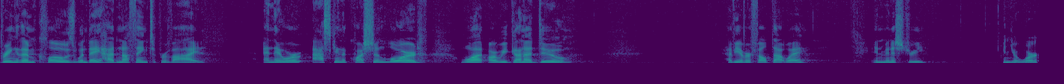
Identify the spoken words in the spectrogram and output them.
bring them clothes when they had nothing to provide. And they were asking the question, Lord, what are we going to do? Have you ever felt that way in ministry, in your work,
